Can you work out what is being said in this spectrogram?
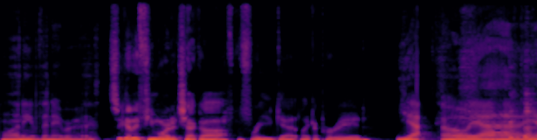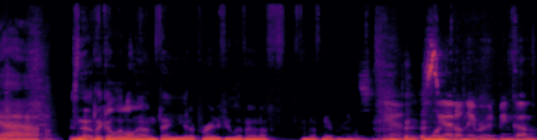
plenty of the neighborhoods. So you got a few more to check off before you get like a parade. Yeah. Oh yeah. Yeah. Isn't that like a little known thing? You get a parade if you live in enough enough neighborhoods. Yeah, Seattle neighborhood bingo.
